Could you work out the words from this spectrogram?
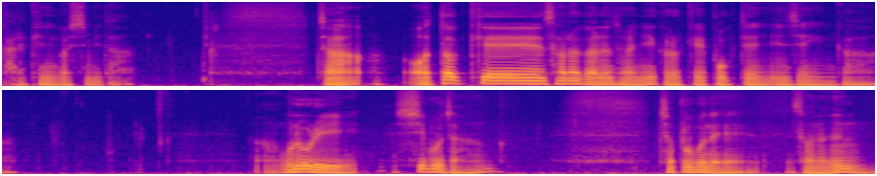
가리키는 것입니다. 자, 어떻게 살아가는 삶이 그렇게 복된 인생인가? 오늘 우리 15장 첫 부분에서는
